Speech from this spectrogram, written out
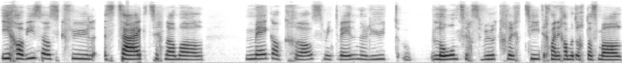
ich habe wie so das Gefühl, es zeigt sich nochmal, mega krass, mit welchen Leuten lohnt es sich wirklich Zeit. Ich meine, ich habe mir doch das mal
